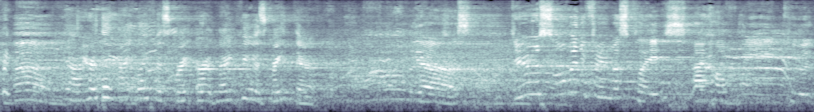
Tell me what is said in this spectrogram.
Uh, yeah, I heard that nightlife is great, night view is great there. Yes. There are so many famous places. I hope we could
